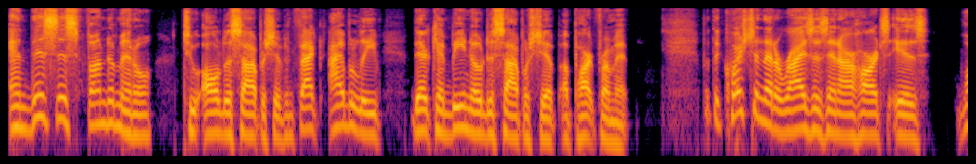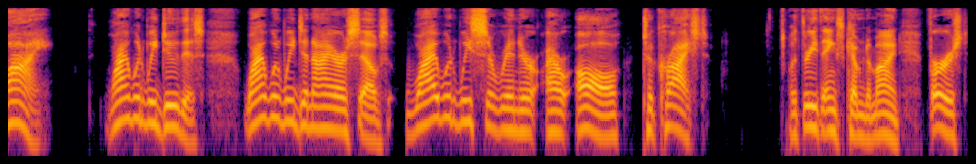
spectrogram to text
And this is fundamental to all discipleship. In fact, I believe there can be no discipleship apart from it. But the question that arises in our hearts is why? Why would we do this? Why would we deny ourselves? Why would we surrender our all to Christ? Well, three things come to mind. First,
